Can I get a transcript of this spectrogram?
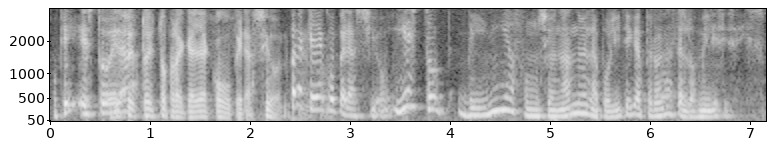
¿Ok? Esto era... Esto, esto, esto para que haya cooperación. Para que haya cooperación. Y esto venía funcionando en la política peruana hasta el 2016.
